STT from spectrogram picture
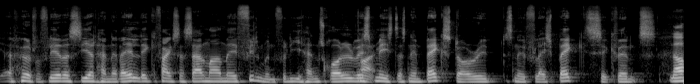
jeg har hørt fra flere, der siger, at han reelt ikke faktisk er særlig meget med i filmen, fordi hans rolle vist mest er sådan en backstory, sådan et flashback-sekvens. Nå,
